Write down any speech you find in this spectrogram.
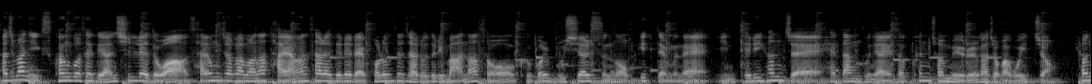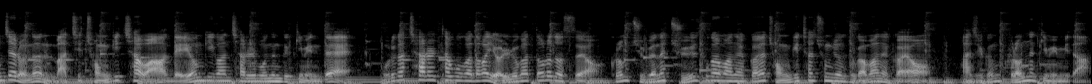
하지만 익숙한 것에 대한 신뢰도와 사용자가 많아 다양한 사례들의 레퍼런스 자료들이 많아서 그걸 무시할 수는 없기 때문에 인텔이 현재 해당 분야에서 큰 점유율을 가져가고 있죠. 현재로는 마치 전기차와 내연기관차를 보는 느낌인데 우리가 차를 타고 가다가 연료가 떨어졌어요. 그럼 주변에 주유소가 많을까요? 전기차 충전소가 많을까요? 아직은 그런 느낌입니다.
